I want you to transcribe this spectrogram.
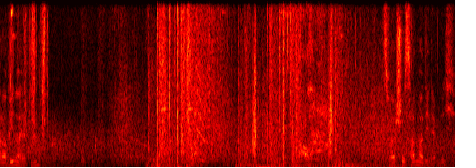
Karabiner hätten. Zwei Schuss haben wir die nämlich.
